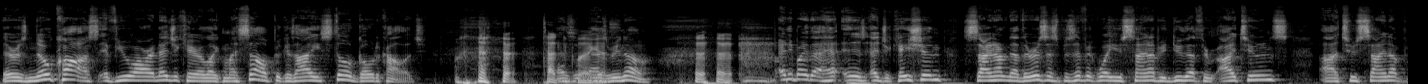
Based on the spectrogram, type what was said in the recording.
There is no cost if you are an educator like myself because I still go to college, as, as we know. Anybody that ha- is education, sign up. Now there is a specific way you sign up. You do that through iTunes uh, to sign up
